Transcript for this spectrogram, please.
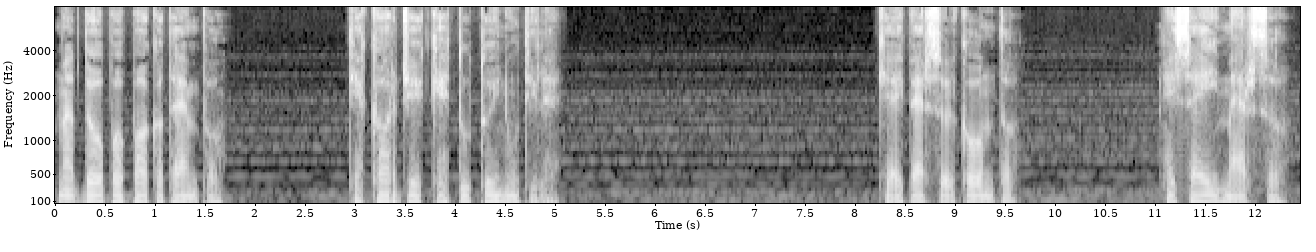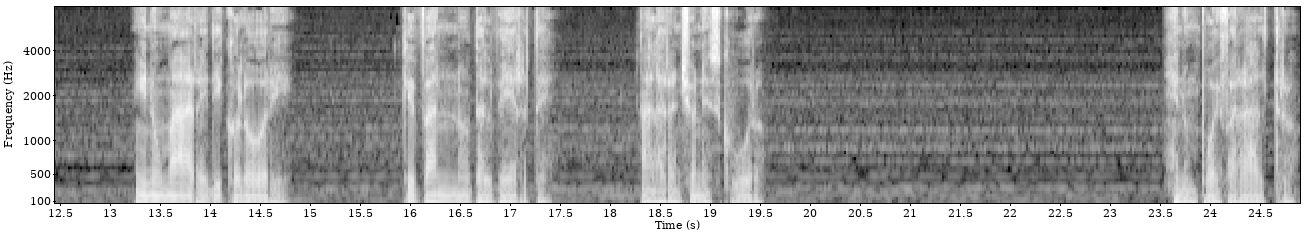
ma dopo poco tempo ti accorgi che è tutto inutile, che hai perso il conto e sei immerso in un mare di colori che vanno dal verde all'arancione scuro. E non puoi far altro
